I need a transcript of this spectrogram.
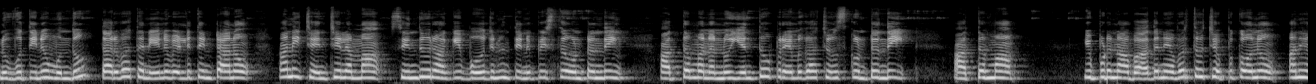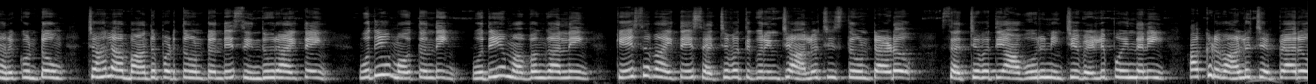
నువ్వు తిను ముందు తర్వాత నేను వెళ్ళి తింటాను అని చెంచిలమ్మ సింధూరాకి భోజనం తినిపిస్తూ ఉంటుంది. అత్తమ్మ నన్ను ఎంతో ప్రేమగా చూసుకుంటుంది. అత్తమ్మ ఇప్పుడు నా బాధను ఎవరితో చెప్పుకోను అని అనుకుంటూ చాలా బాధపడుతూ ఉంటుంది సింధూర అయితే. ఉదయం అవుతుంది. ఉదయం అవ్వంగానే కేశవ అయితే సత్యవతి గురించి ఆలోచిస్తూ ఉంటాడు. సత్యవతి ఆ ఊరి నుంచి వెళ్ళిపోయిందని అక్కడ వాళ్ళు చెప్పారు.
